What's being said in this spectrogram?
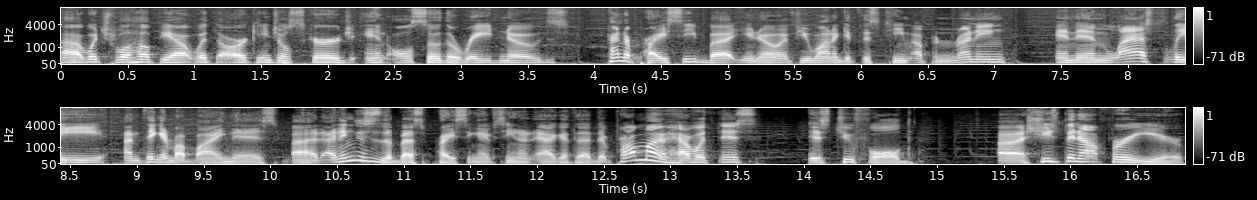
uh, which will help you out with the Archangel Scourge and also the raid nodes. Kind of pricey, but you know, if you want to get this team up and running. And then lastly, I'm thinking about buying this, but I think this is the best pricing I've seen on Agatha. The problem I have with this is twofold. Uh, she's been out for a year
